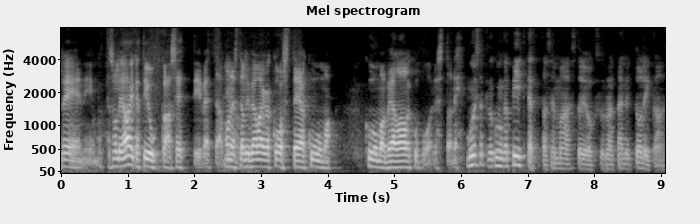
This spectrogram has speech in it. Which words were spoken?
reeniä. Mutta se oli aika tiukkaa settiä vetää. Monesti oli vielä aika kostea ja kuuma, kuuma vielä alkuvuodesta. Niin... Muistatko kuinka pitkä tota se maastojuoksurata nyt olikaan?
